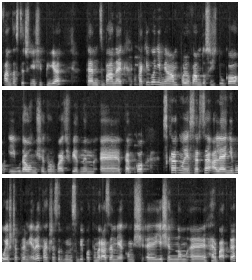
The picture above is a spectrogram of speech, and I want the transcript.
fantastycznie się pije ten dzbanek, takiego nie miałam, polowałam dosyć długo i udało mi się dorwać w jednym e, Pepko. Skradł moje serce, ale nie było jeszcze premiery, także zrobimy sobie potem razem jakąś e, jesienną e, herbatkę.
